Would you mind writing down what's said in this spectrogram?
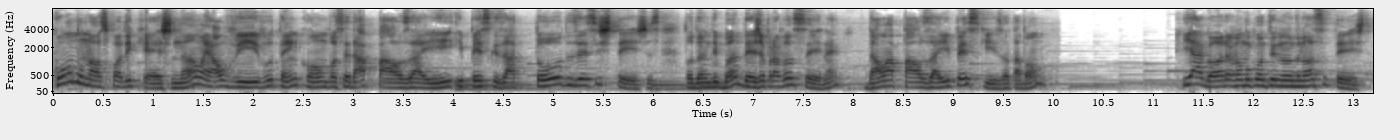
Como o nosso podcast não é ao vivo, tem como você dar pausa aí e pesquisar todos esses textos. Tô dando de bandeja para você, né? Dá uma pausa aí e pesquisa, tá bom? E agora vamos continuando nosso texto.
